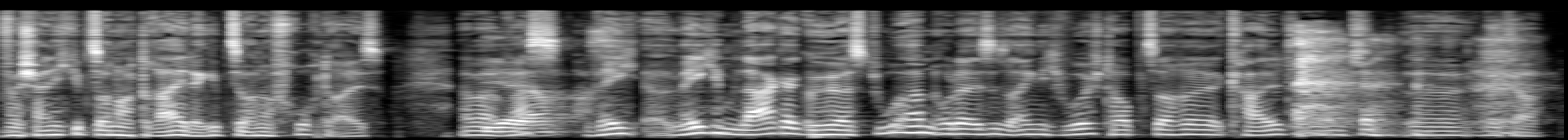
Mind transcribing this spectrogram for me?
Wahrscheinlich gibt's auch noch drei, da gibt's ja auch noch Fruchteis. Aber ja, was, welch, welchem Lager gehörst du an oder ist es eigentlich wurscht, Hauptsache kalt und äh, lecker?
